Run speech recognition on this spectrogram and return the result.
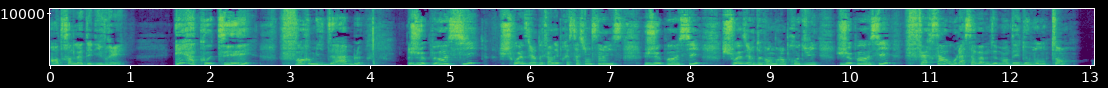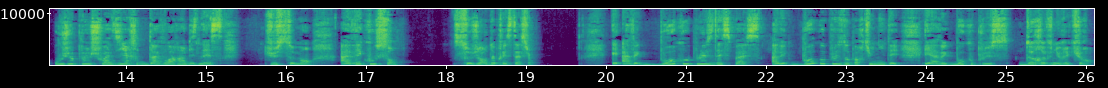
en train de la délivrer. Et à côté, formidable, je peux aussi choisir de faire des prestations de service. Je peux aussi choisir de vendre un produit. Je peux aussi faire ça où là, ça va me demander de mon temps ou je peux choisir d'avoir un business, justement, avec ou sans ce genre de prestations. Et avec beaucoup plus d'espace, avec beaucoup plus d'opportunités et avec beaucoup plus de revenus récurrents,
